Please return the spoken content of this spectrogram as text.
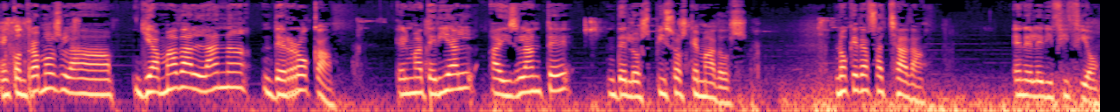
Encontramos la llamada lana de roca, el material aislante de los pisos quemados. No queda fachada en el edificio.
